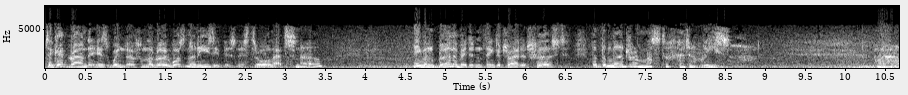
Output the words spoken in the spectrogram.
To get round to his window from the road wasn't an easy business through all that snow. Even Burnaby didn't think to try it at first, but the murderer must have had a reason. Well,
